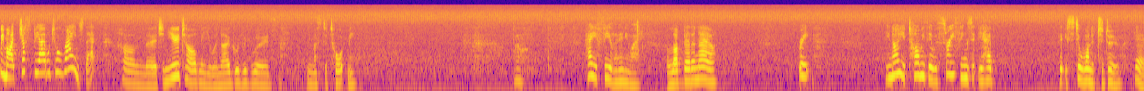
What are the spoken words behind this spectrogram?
we might just be able to arrange that. Oh, Lurch, and you told me you were no good with words. You must have taught me. Well, how you feeling anyway? A lot better now. Rita, you know you told me there were three things that you had that you still wanted to do. Yeah?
